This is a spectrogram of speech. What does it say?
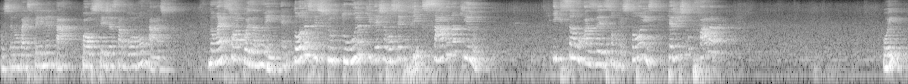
você não vai experimentar qual seja essa boa vontade. Não é só coisa ruim, toda essa estrutura que deixa você fixado naquilo. E que são, às vezes, são questões que a gente não fala. Oi?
